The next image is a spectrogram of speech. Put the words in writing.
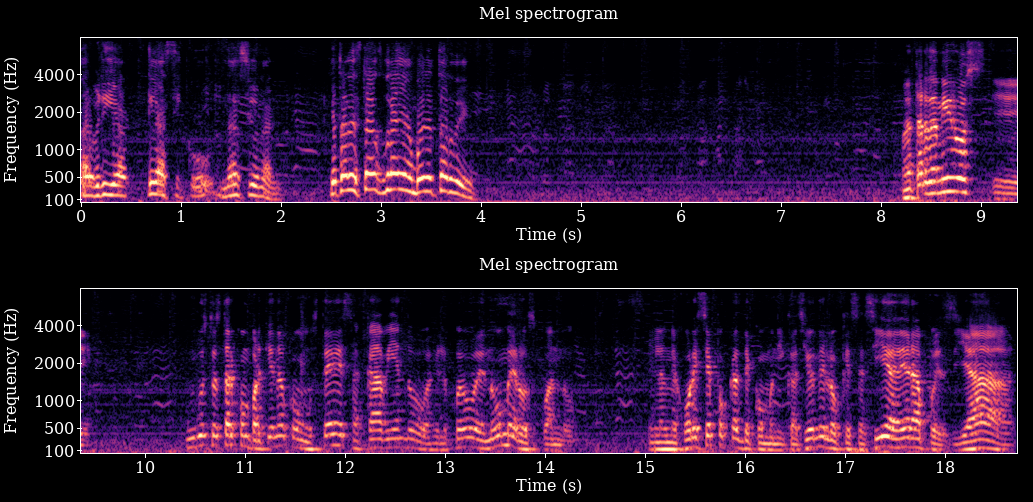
habría clásico nacional. ¿Qué tal estás, Brian? Buenas tardes. Buenas tardes, amigos. Eh, un gusto estar compartiendo con ustedes acá viendo el juego de números cuando en las mejores épocas de comunicación de lo que se hacía era pues ya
